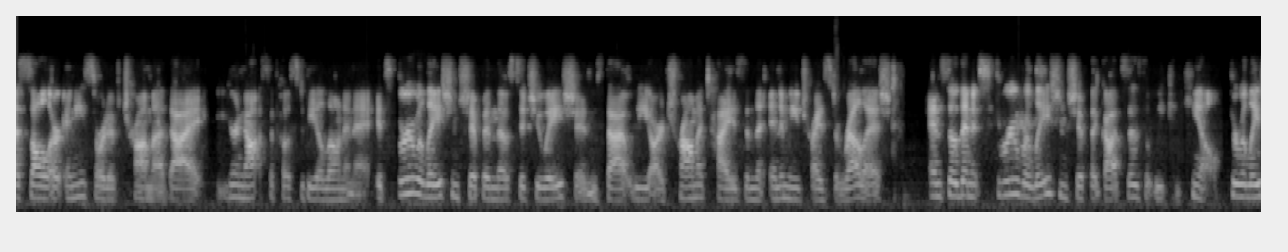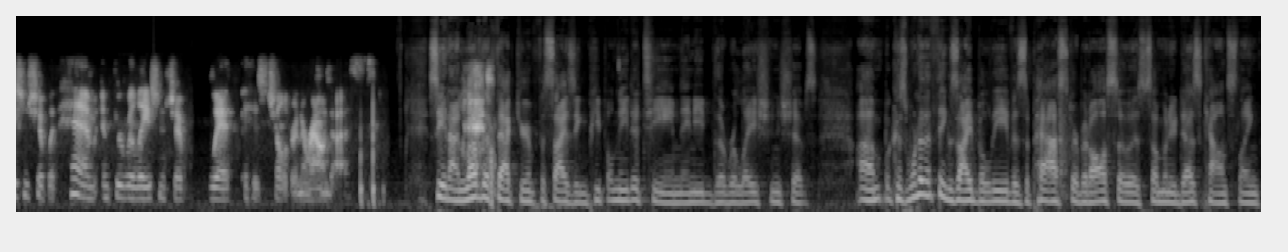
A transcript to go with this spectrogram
assault or any sort of trauma that you're not supposed to be alone in it. It's through relationship in those situations that we are traumatized and the enemy tries to relish. And so then it's through relationship that God says that we can heal, through relationship with Him and through relationship with His children around us. See, and I love the fact you're emphasizing people need a team, they need the relationships. Um, because one of the things I believe as a pastor, but also as someone who does counseling,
